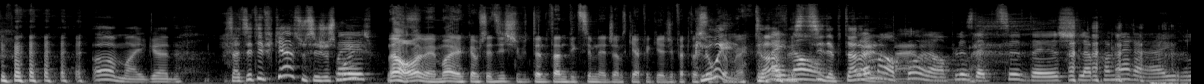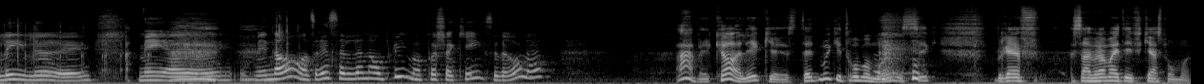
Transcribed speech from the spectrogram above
oh my god. Ça a été efficace ou c'est juste moi? Non, ouais, mais moi, comme je te dis, je suis une victime d'un jumpscare, fait que j'ai fait le Chloé, saut comme hey, non, depuis tout à l'heure. Vraiment pas, en plus d'habitude. Euh, je suis la première à hurler, là. Euh. mais, euh, mais non, on dirait celle-là non plus, il m'a pas choqué. C'est drôle, hein? Ah, ben, calique, c'est peut-être moi qui est trop moment, Bref, ça a vraiment été efficace pour moi.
